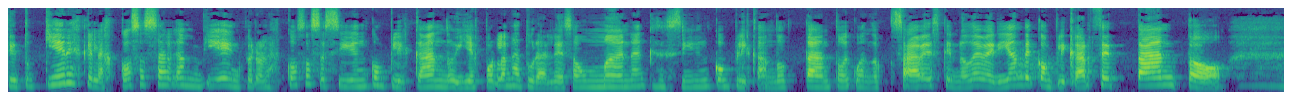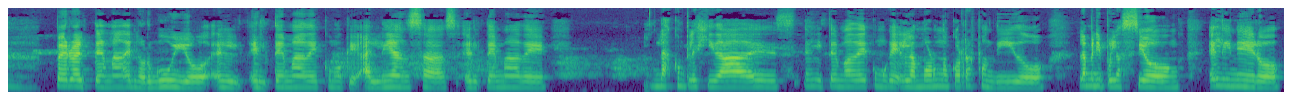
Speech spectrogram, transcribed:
que tú quieres que las cosas salgan bien, pero las cosas se siguen complicando y es por la naturaleza humana que se siguen complicando tanto cuando sabes que no deberían de complicarse tanto. Pero el tema del orgullo, el, el tema de como que alianzas, el tema de las complejidades, el tema de como que el amor no correspondido, la manipulación, el dinero.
